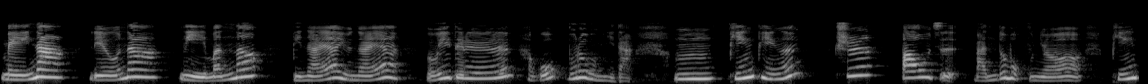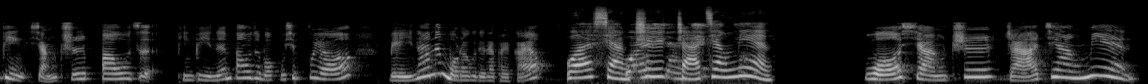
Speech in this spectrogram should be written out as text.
美娜, 레오나, 你们呢? 미나야, 유나야, 너희들은? 하고 물어봅니다. 음, 빙빙은 吃 包子, 만두 먹군요. 빙빙, 想吃包子. 빙빙이는 包子 먹고 싶고요. 메이나는 뭐라고 대답할까요? 我想吃炸酱面。我想吃炸酱面.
